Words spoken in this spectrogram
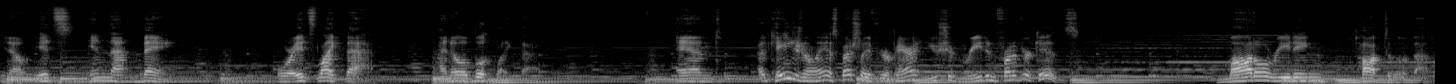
You know, it's in that vein. Or it's like that. I know a book like that. And occasionally, especially if you're a parent, you should read in front of your kids. Model reading, talk to them about it.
